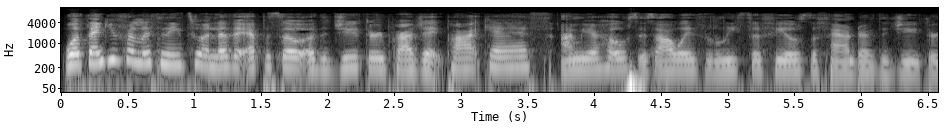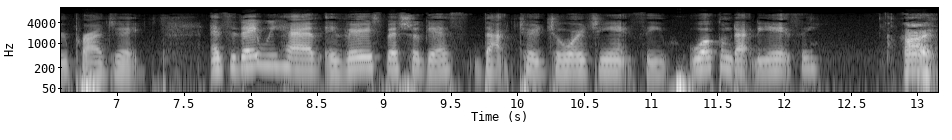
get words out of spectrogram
Well, thank you for listening to another episode of the Jude 3 Project podcast. I'm your host, as always, Lisa Fields, the founder of the Jude 3 Project. And today we have a very special guest, Dr. George Yancey. Welcome, Dr. Yancey. Hi.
